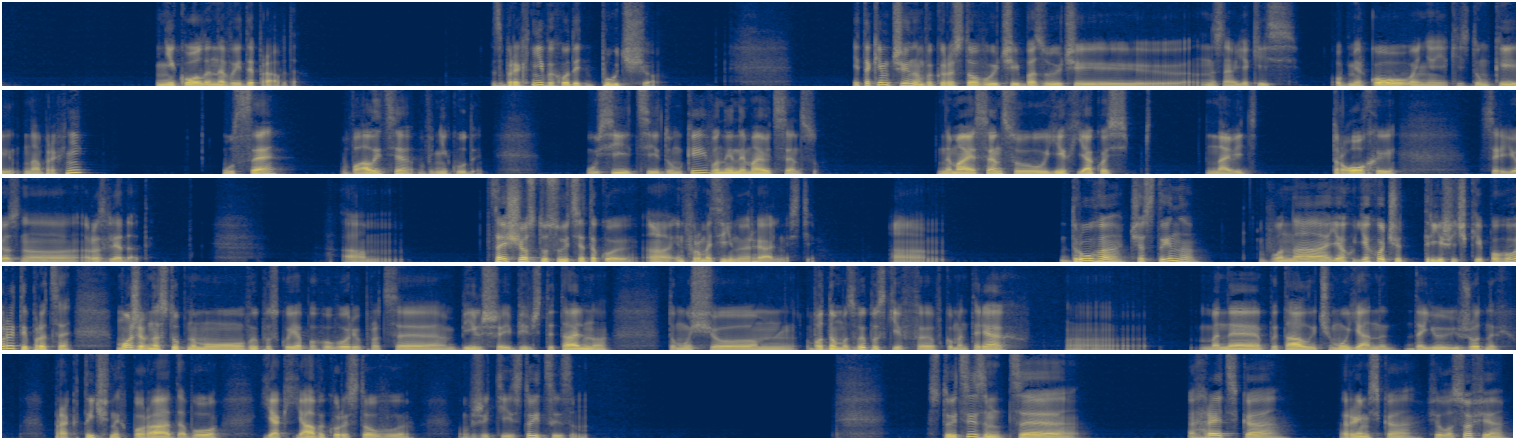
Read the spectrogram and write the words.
ніколи не вийде правда. З брехні виходить будь-що. І таким чином, використовуючи і базуючи, не знаю, якісь обмірковування, якісь думки на брехні, усе валиться в нікуди. Усі ці думки вони не мають сенсу. Немає сенсу їх якось навіть трохи серйозно розглядати. Це що стосується такої а, інформаційної реальності. А, Друга частина, вона. Я я хочу трішечки поговорити про це. Може, в наступному випуску я поговорю про це більше і більш детально, тому що в одному з випусків е, в коментарях а, мене питали, чому я не даю жодних практичних порад, або як я використовую в житті стоїцизм. Стоїцизм це грецька римська філософія.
